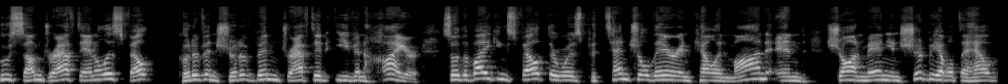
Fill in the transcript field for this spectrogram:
who some draft analysts felt could have and should have been drafted even higher. So the Vikings felt there was potential there in Kellen Mond, and Sean Mannion should be able to have,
